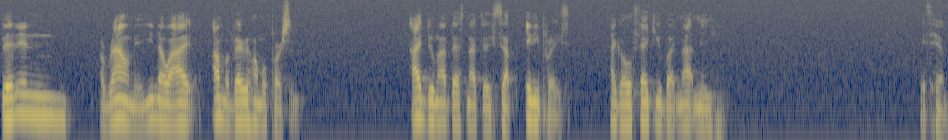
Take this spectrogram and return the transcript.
been in around me, you know I, I'm a very humble person. I do my best not to accept any praise. I go, thank you, but not me. It's him.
